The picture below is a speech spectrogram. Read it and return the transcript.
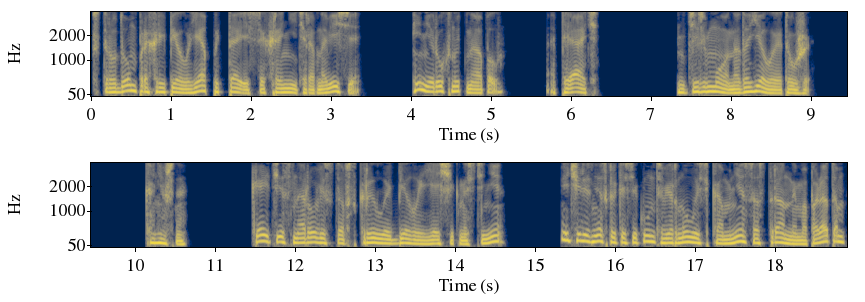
С трудом прохрипел я, пытаясь сохранить равновесие и не рухнуть на пол. Опять. Дерьмо, надоело это уже. Конечно. Кэти сноровисто вскрыла белый ящик на стене и через несколько секунд вернулась ко мне со странным аппаратом,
